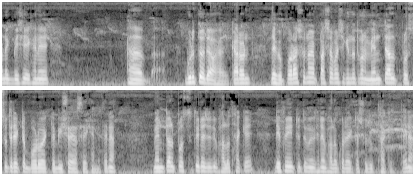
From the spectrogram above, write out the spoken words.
অনেক বেশি এখানে গুরুত্ব দেওয়া হয়। কারণ দেখো, পড়াশোনার পাশাপাশি কিন্তু তোমার মেন্টাল প্রস্তুতির একটা বড় একটা বিষয় আছে এখানে, তাই না? মেন্টাল প্রস্তুতিটা যদি ভালো থাকে ডেফিনেটলি তুমি এখানে ভালো করার একটা সুযোগ থাকে, তাই না?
